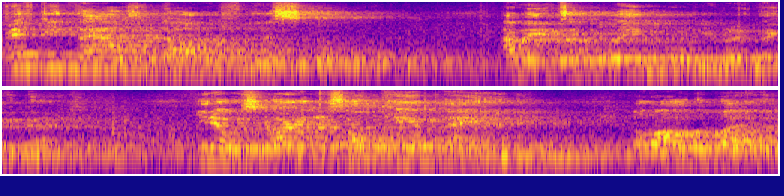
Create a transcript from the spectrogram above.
$50,000 for this school. I mean, it's unbelievable when you really think about it. You know, we started this whole campaign along the way.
